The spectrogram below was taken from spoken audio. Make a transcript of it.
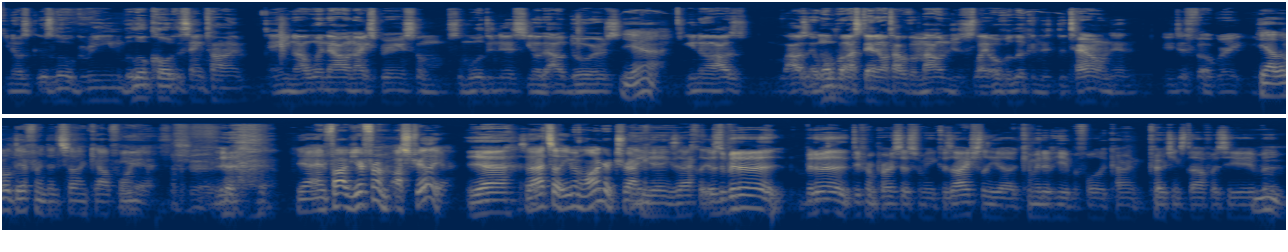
you know, it was, it was a little green, but a little cold at the same time. And you know, I went out and I experienced some some wilderness. You know, the outdoors. Yeah, you know, I was I was at one point I was standing on top of a mountain just like overlooking the, the town and it just felt great. yeah, a little different than Southern California. Yeah, for sure. Yeah. Yeah, and Fab, you're from Australia, Yeah. so that's an even longer trek. yeah, exactly. It was a bit of a bit of a different process for me because I actually uh, committed here before the current coaching staff was here. But Mm.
